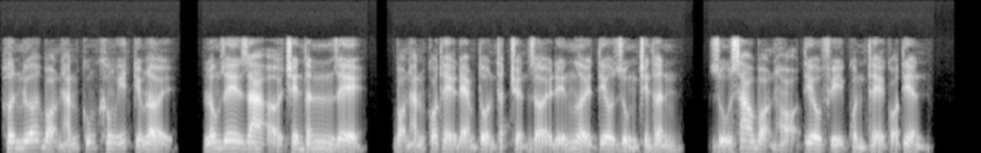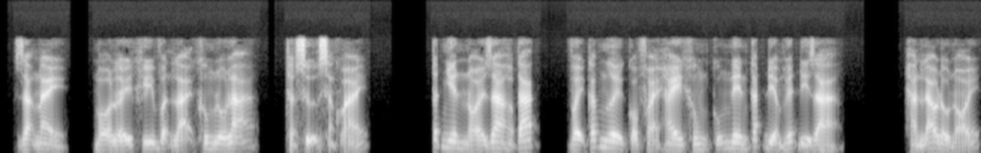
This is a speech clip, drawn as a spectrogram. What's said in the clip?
Hơn nữa bọn hắn cũng không ít kiếm lời, lông dê ra ở trên thân dê, bọn hắn có thể đem tổn thất chuyển rời đến người tiêu dùng trên thân, dù sao bọn họ tiêu phí quần thể có tiền. Dạng này, mò lấy khí vận lại không lỗ lã, thật sự sảng khoái. Tất nhiên nói ra hợp tác, vậy các ngươi có phải hay không cũng nên cắt điểm huyết đi ra. Hàn lão đầu nói,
